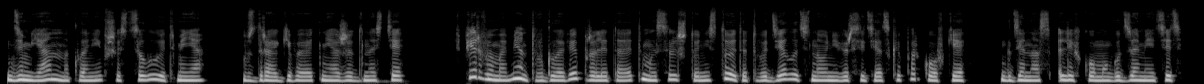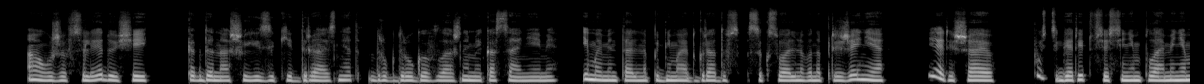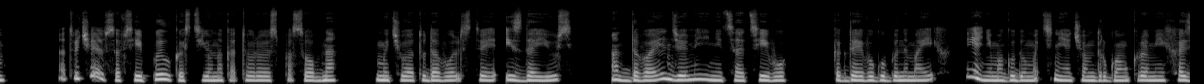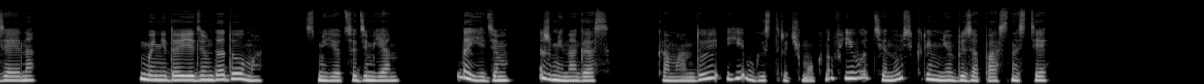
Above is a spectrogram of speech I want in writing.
Демьян, наклонившись, целует меня, вздрагивая от неожиданности. В первый момент в голове пролетает мысль, что не стоит этого делать на университетской парковке, где нас легко могут заметить, а уже в следующий, когда наши языки дразнят друг друга влажными касаниями и моментально поднимают градус сексуального напряжения, я решаю, пусть горит все синим пламенем. Отвечаю со всей пылкостью, на которую способна. Мычу от удовольствия и сдаюсь, отдавая Деме инициативу. Когда его губы на моих, я не могу думать ни о чем другом, кроме их хозяина. «Мы не доедем до дома», — смеется Демьян. «Доедем. Жми на газ». Командую и, быстро чмокнув его, тянусь к ремню безопасности —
